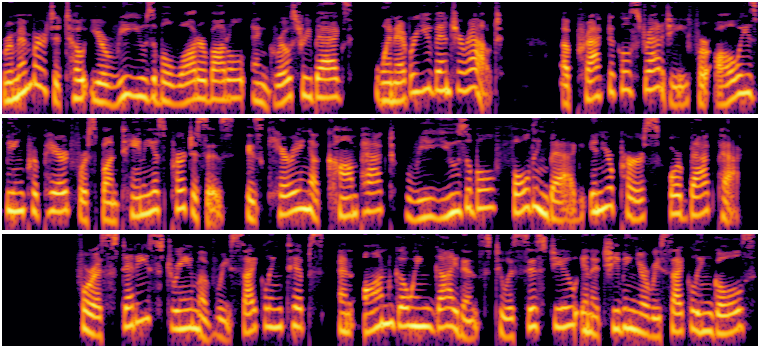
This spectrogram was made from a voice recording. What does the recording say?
Remember to tote your reusable water bottle and grocery bags whenever you venture out. A practical strategy for always being prepared for spontaneous purchases is carrying a compact, reusable folding bag in your purse or backpack. For a steady stream of recycling tips and ongoing guidance to assist you in achieving your recycling goals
